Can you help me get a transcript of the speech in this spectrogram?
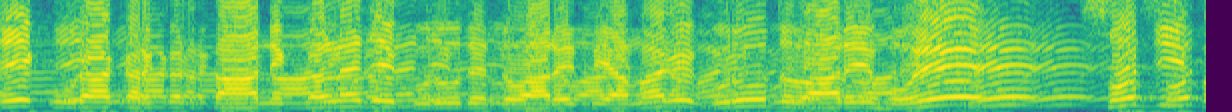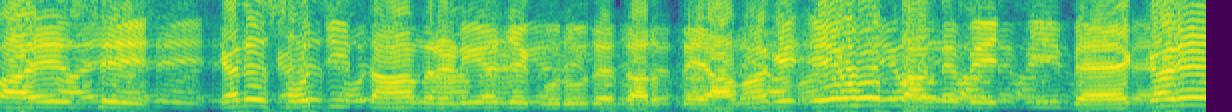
ਇਹ ਕੂੜਾ ਕਰਕਟ ਤਾਂ ਨਿਕਲਣਾ ਜੇ ਗੁਰੂ ਦੇ ਦੁਆਰੇ ਤੇ ਆਵਾਂਗੇ, ਗੁਰੂ ਦੁਆਰੇ ਹੋਏ, ਸੋਝੀ ਪਾਏ ਸੀ। ਕਹਿੰਦੇ ਸੋਝੀ ਤਾਂ ਮਿਲਣੀ ਹੈ ਜੇ ਗੁਰੂ ਦੇ ਦਰ ਤੇ ਆਵਾਂਗੇ। ਇਹੋ ਤਨ ਵੇਚੀ ਬੈ ਕਰੇ,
